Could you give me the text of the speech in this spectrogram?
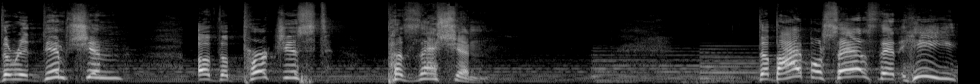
the redemption of the purchased possession. The Bible says that He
